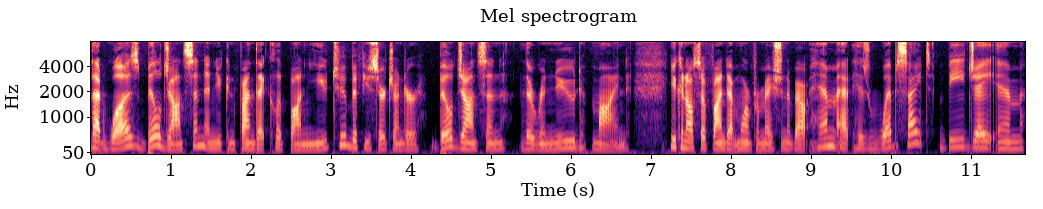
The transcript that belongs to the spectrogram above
That was Bill Johnson, and you can find that clip on YouTube if you search under Bill Johnson, The Renewed Mind. You can also find out more information about him at his website, bjm.org.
